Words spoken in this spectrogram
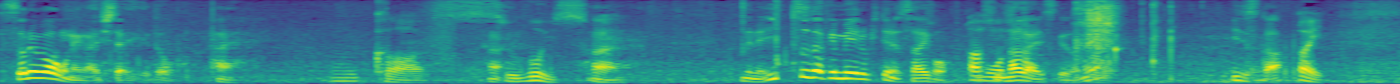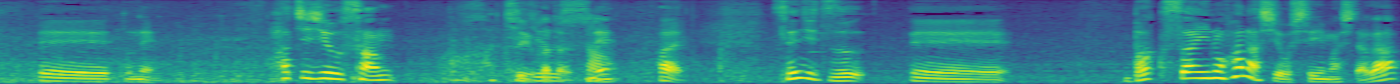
それはお願いしたいけど。はい。なんかすごいっすね、はい。でね一通だけメール来てるんです最後もう長いですけどね。いいですか？はい。えー、っとね83という方ですね。はい。先日えー、爆災の話をしていましたが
